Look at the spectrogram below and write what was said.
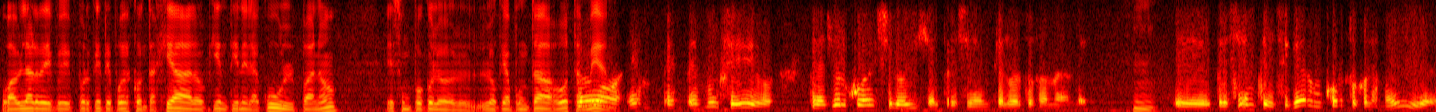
o hablar de por qué te podés contagiar o quién tiene la culpa, ¿no? Es un poco lo, lo que apuntabas vos también. No, es, es, muy feo. Pero yo el jueves se lo dije al presidente Alberto Fernández. Hmm. Eh, presidente, se quedaron cortos con las medidas.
